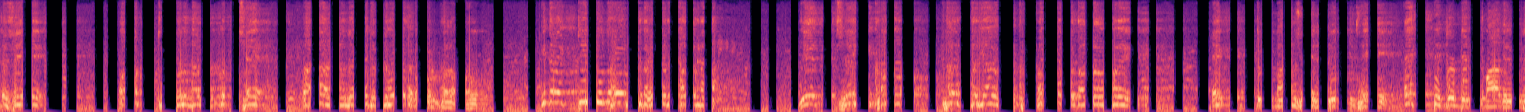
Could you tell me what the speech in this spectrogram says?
দেশে করছে করা হোক কিন্তু একটি উদাহরণ যে সেই মানুষের বিরুদ্ধে একটি দুর্নীতি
